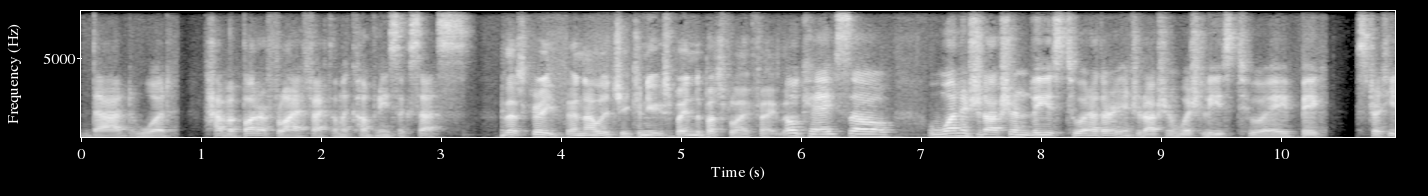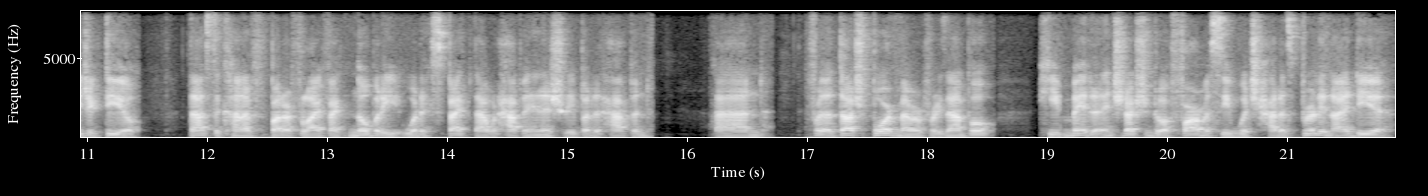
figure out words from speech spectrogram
that would have a butterfly effect on the company's success. That's a great analogy. Can you explain the butterfly effect? though? Okay, so one introduction leads to another introduction, which leads to a big strategic deal. That's the kind of butterfly effect. Nobody would expect that would happen initially, but it happened. And for the Dutch board member, for example, he made an introduction to a pharmacy which had this brilliant idea.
